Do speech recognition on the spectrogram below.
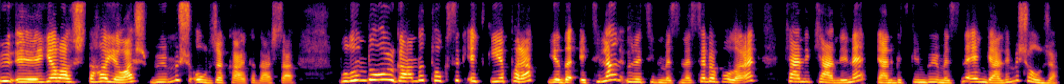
e, yavaş daha yavaş büyümüş olacak arkadaşlar. Bulunduğu organda toksik etki yaparak ya da etilen üretilmesine sebep olarak kendi kendine yani bitkinin büyümesini engellemiş olacak.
